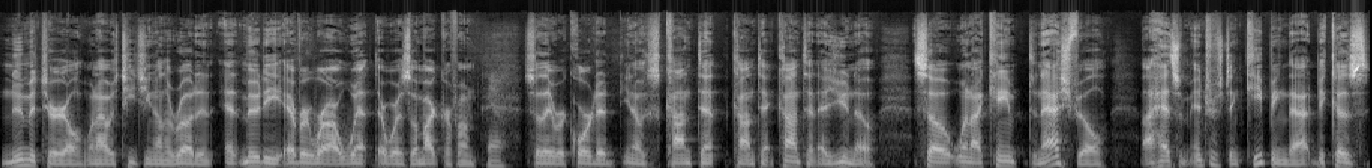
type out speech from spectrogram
new material when I was teaching on the road. And at Moody, everywhere I went, there was a microphone. Yeah. So they recorded, you know, content, content, content, as you know. So when I came to Nashville, I had some interest in keeping that because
